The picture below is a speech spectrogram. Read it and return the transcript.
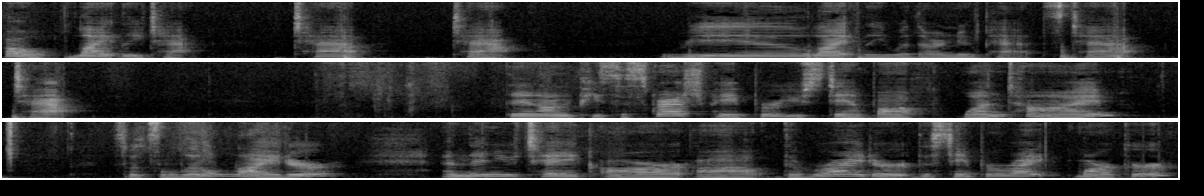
Oh, lightly tap tap, tap. Real lightly with our new pads. Tap, tap. Then on a piece of scratch paper, you stamp off one time, so it's a little lighter. And then you take our uh, the writer, the Stampin' Write marker,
